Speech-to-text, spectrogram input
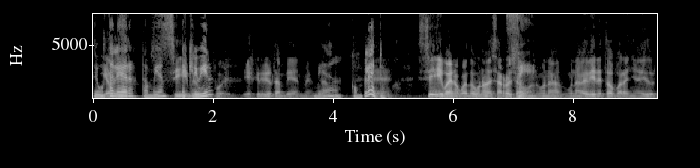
Te gusta leer también sí, escribir escribir también bien completo. Sí bueno cuando uno desarrolla una una vez viene todo por añadidura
